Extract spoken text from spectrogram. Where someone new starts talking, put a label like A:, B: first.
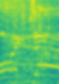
A: boy down!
